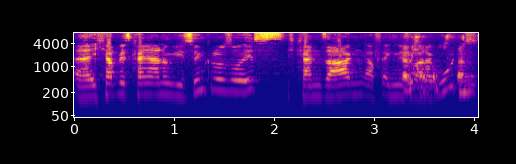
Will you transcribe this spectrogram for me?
äh, ich habe jetzt keine Ahnung, wie die Synchro so ist. Ich kann sagen, auf Englisch war er gut. spannend.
